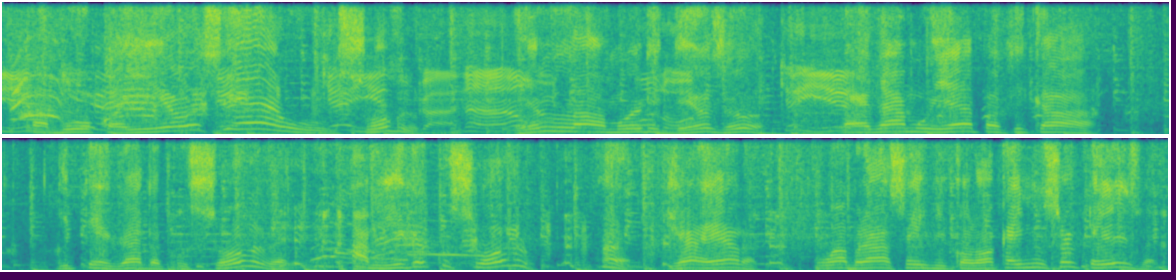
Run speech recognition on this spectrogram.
isso? caboclo aí ou se é o Que sogro. isso, cara? Não. Pelo amor de Deus, ô. Que isso? Pegar a mulher pra ficar de pegada com o sogro, velho. Amiga com o sogro. Ah, já era. Um abraço aí, me coloca aí no sorteio, velho.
